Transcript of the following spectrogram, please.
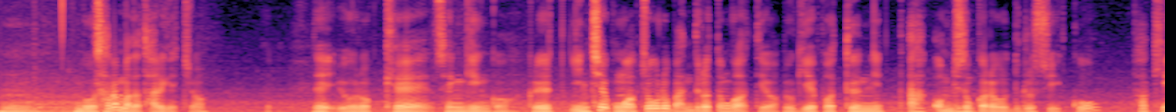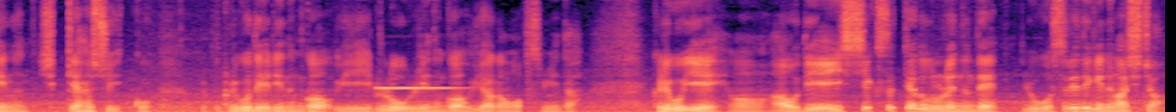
음, 뭐 사람마다 다르겠죠. 네, 요렇게 생긴 거. 그래 인체 공학적으로 만들었던 것 같아요. 여기에 버튼이 딱 엄지 손가락으로 누를 수 있고 파킹은 쉽게 할 수 있고 그리고 내리는 거 위로 올리는 거 위화감 없습니다. 그리고 예, 어, 아우디 A6 때도 놀랬는데 요거 3D 기능 아시죠?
